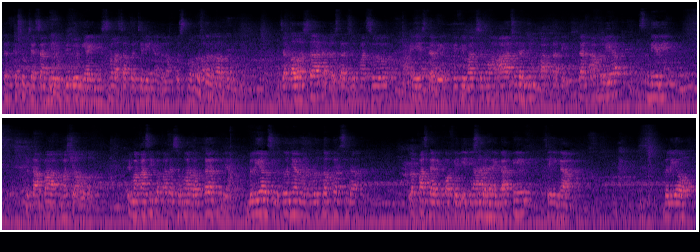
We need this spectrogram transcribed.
Dan kesuksesan hidup di dunia ini salah satu cirinya adalah husnul khotimah. Kalau Ustaz ada Ustaz Zukmasu, Faiz dari One semua A sudah jumpa tadi dan A melihat sendiri betapa Masya Allah. Terima kasih kepada semua dokter yang beliau sebetulnya menurut dokter sudah lepas dari COVID ini sudah negatif sehingga beliau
